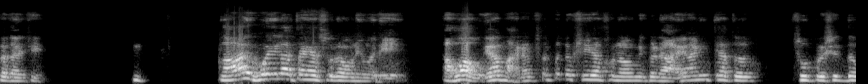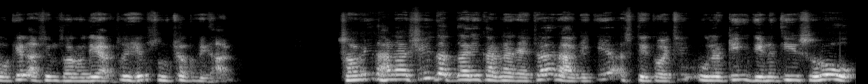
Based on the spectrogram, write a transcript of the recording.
कदाचित. काय होईल आता या सुनावणीमध्ये? अहो अवघ्या महाराष्ट्राचं लक्ष या सुनावणीकडे आहे आणि त्यात सुप्रसिद्ध वकील असीम सरोदे यांचं हे सूचक विधान. संविधानाशी गद्दारी करणाऱ्याच्या राजकीय अस्तित्वाची उलटी गिनती सुरू.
